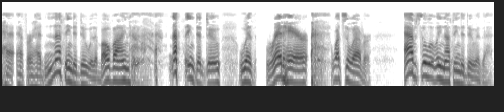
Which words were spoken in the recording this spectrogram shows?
heifer had nothing to do with a bovine, nothing to do with red hair whatsoever. Absolutely nothing to do with that.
